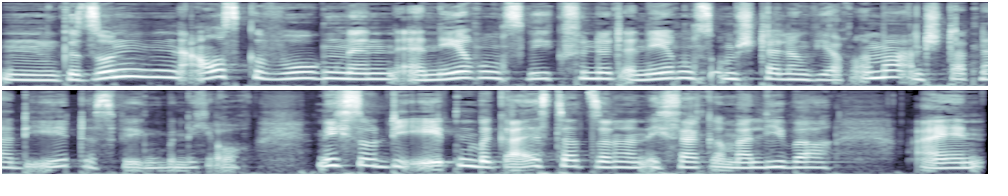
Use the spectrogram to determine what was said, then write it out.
einen gesunden, ausgewogenen Ernährungsweg findet, Ernährungsumstellung, wie auch immer, anstatt einer Diät. Deswegen bin ich auch nicht so Diäten begeistert, sondern ich sage immer lieber ein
